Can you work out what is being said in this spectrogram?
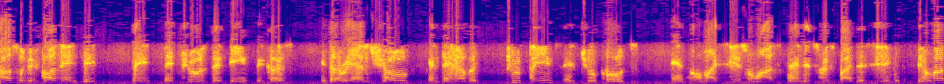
also before they they they, they choose the teams because it's a reality show, and they have a, two teams and two codes. And on my season was Anderson Spider Silva,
